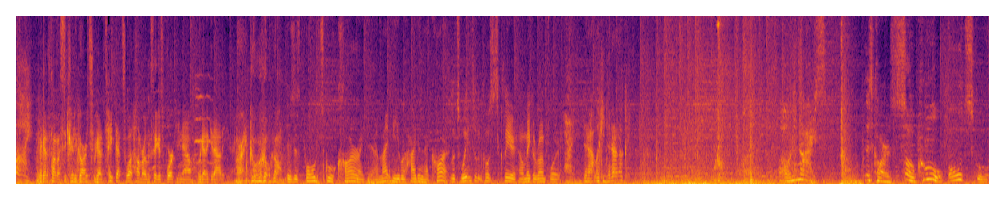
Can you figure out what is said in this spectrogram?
Coast is clear. Goodbye. I gotta find my security guards. We gotta take that SWAT Hummer. Looks like it's working now. We gotta get out of here. All right, go, go, go, go. There's this old school car right there. I might be able to hide in that car. Let's wait until the coast is clear and I'll make a run for it. All right, they're not looking. They're not looking. Oh, nice. This car is so cool. Old school.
